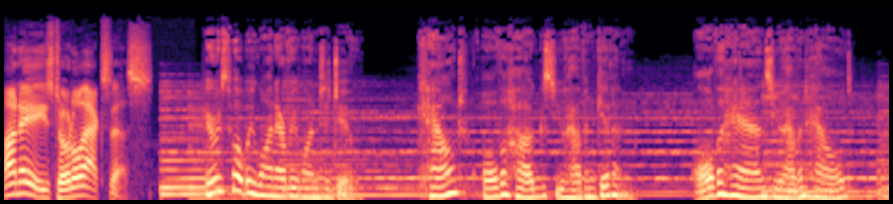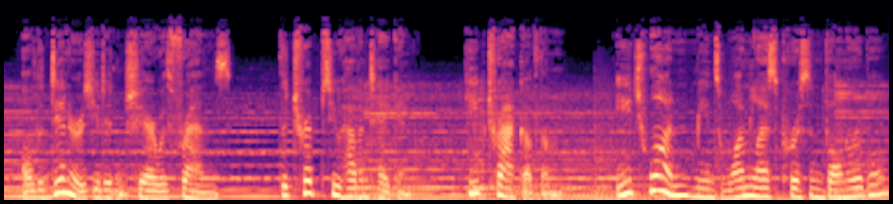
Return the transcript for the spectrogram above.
on A's Total Access. Here's what we want everyone to do count all the hugs you haven't given, all the hands you haven't held, all the dinners you didn't share with friends, the trips you haven't taken. Keep track of them. Each one means one less person vulnerable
